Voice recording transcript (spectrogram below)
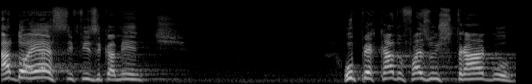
adoece fisicamente. O pecado faz um estrago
